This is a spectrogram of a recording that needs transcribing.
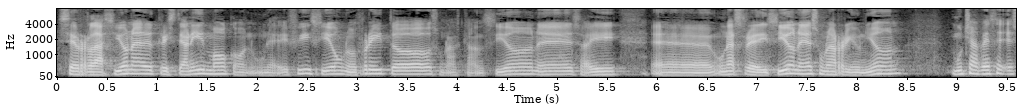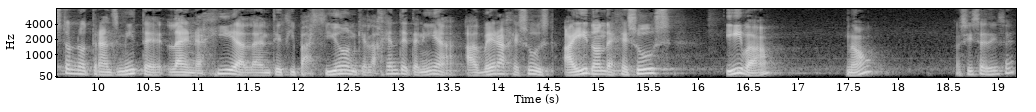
se relaciona el cristianismo con un edificio, unos ritos, unas canciones, ahí, eh, unas tradiciones, una reunión. Muchas veces esto no transmite la energía, la anticipación que la gente tenía al ver a Jesús. Ahí donde Jesús iba, ¿no? ¿Así se dice?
